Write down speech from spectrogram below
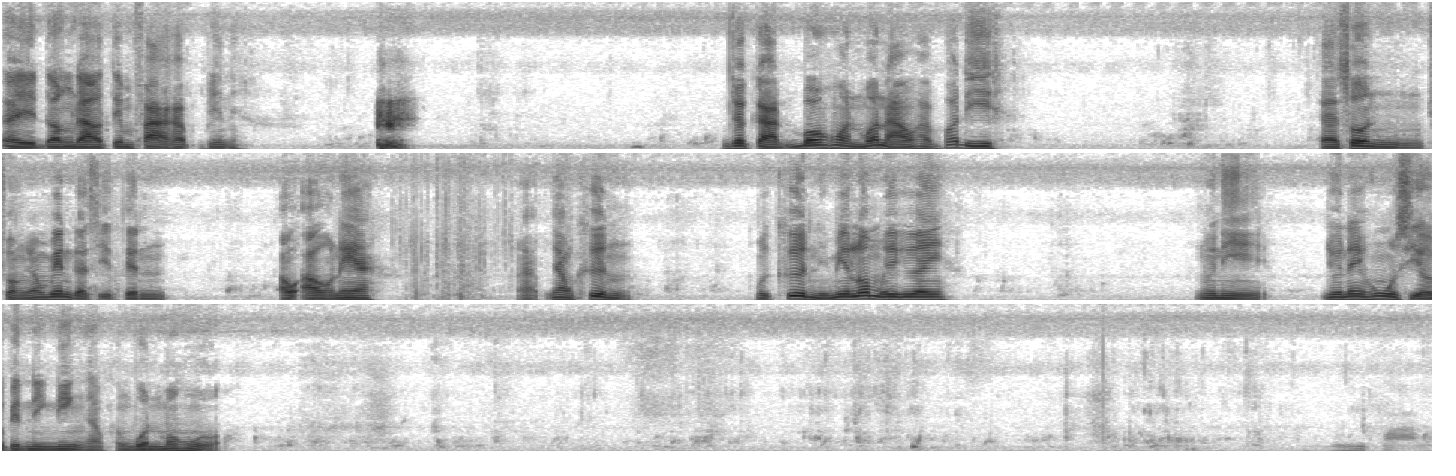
เอ้ยดวงดาวเต็มฟ้าครับพี่นี่บรรยากาศบ่ฮ้อนบ่หนาวครับพอดี แต่โซนช่วงย่ำเว้นก็สิเป็นเอาเอาเนี่ยครับย่ำขึ้นมือขึ้นนี่มีลมเอื่อยๆมือนี้อยู่ในหูเสียวเป็นนิ่งๆครับข้างบนบ่หูมีป่ว่ะ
